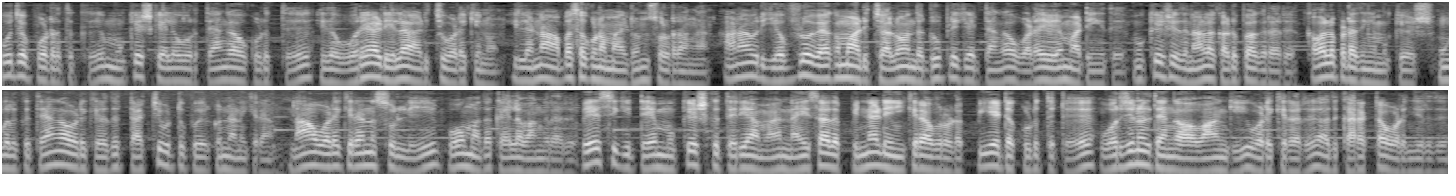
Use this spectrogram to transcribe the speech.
பூஜை போடுறதுக்கு முகேஷ் கையில ஒரு தேங்காவை கொடுத்து இதை ஒரே அடியில அடிச்சு உடைக்கணும். இல்லைன்னா அபசகுணம் ஆயிடும்னு சொல்றாங்க. ஆனா அவர் எவ்வளவு வேகமா அடிச்சாலும் அந்த டூப்ளிகேட் தேங்காய் உடையவே மாட்டேங்குது. முகேஷ் இதனால கடுப்பாகிறாரு. கவலைப்படாதீங்க முகேஷ். உங்களுக்கு தேங்காய் உடைக்கிறது டச்சு விட்டு போயிருக்குன்னு நினைக்கிறேன். நான் உடைக்கிறேன்னு சொல்லி ஓம் அதை கையில வாங்குறாரு. பேசிக்கிட்டே முகேஷ்க்கு தெரியாம நைஸா அதை பின்னாடி நிக்கிற அவரோட பிஏட்டை கொடுத்துட்டு ஒரிஜினல் தேங்காவை வாங்கி உடைக்கிறாரு. அது கரெக்டா உடைஞ்சிருது.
